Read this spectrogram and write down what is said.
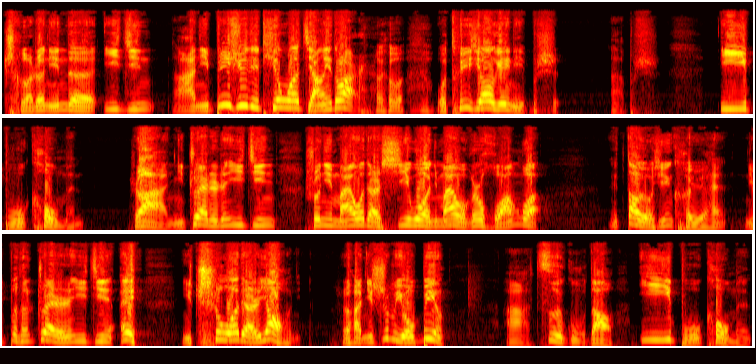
扯着您的衣襟啊，你必须得听我讲一段我 我推销给你，不是，啊，不是，衣不叩门，是吧？你拽着这衣襟，说你买我点西瓜，你买我根黄瓜，你倒有心可原。你不能拽着人一斤，哎，你吃我点药，是吧？你是不是有病？啊，自古道医不叩门。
